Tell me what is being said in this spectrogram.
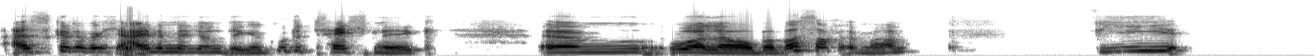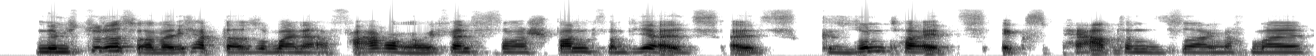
also es gibt ja wirklich eine Million Dinge, gute Technik, ähm, Urlaube, was auch immer. Wie nimmst du das wahr? Weil ich habe da so meine Erfahrungen, aber ich fände es nochmal spannend von dir als, als Gesundheitsexpertin sozusagen nochmal,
